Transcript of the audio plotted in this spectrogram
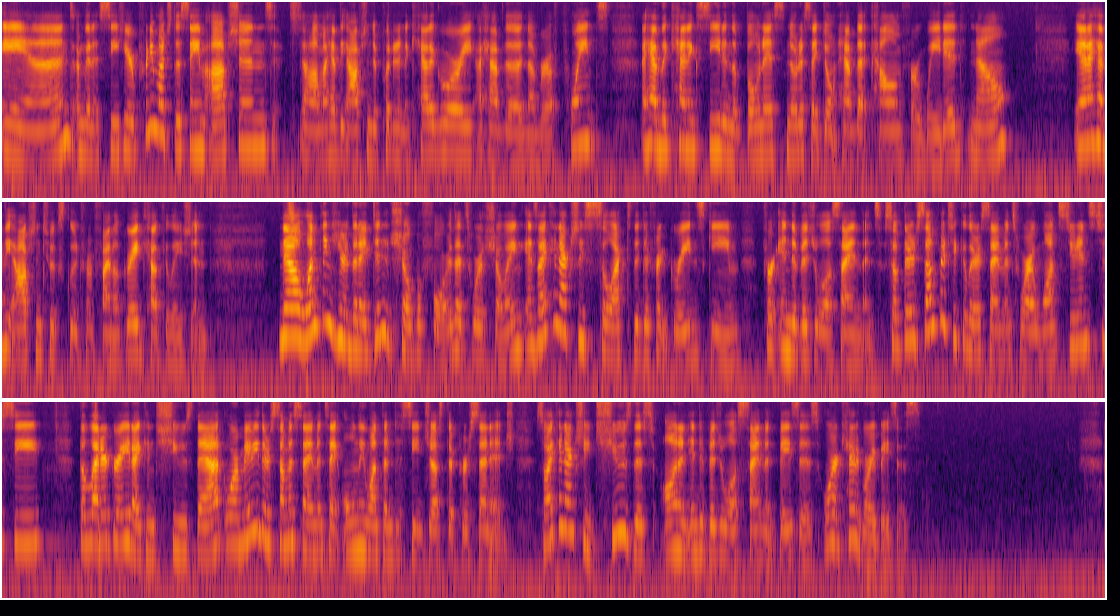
And I'm going to see here pretty much the same options. Um, I have the option to put it in a category. I have the number of points. I have the can exceed and the bonus. Notice I don't have that column for weighted now. And I have the option to exclude from final grade calculation. Now, one thing here that I didn't show before that's worth showing is I can actually select the different grade scheme for individual assignments. So if there's some particular assignments where I want students to see the letter grade, I can choose that. Or maybe there's some assignments I only want them to see just the percentage. So I can actually choose this on an individual assignment basis or a category basis.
